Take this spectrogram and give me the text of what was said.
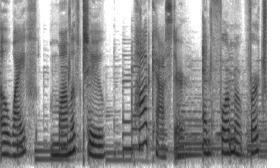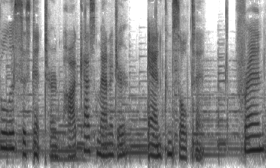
a wife, mom of two, podcaster, and former virtual assistant turned podcast manager and consultant. Friend,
